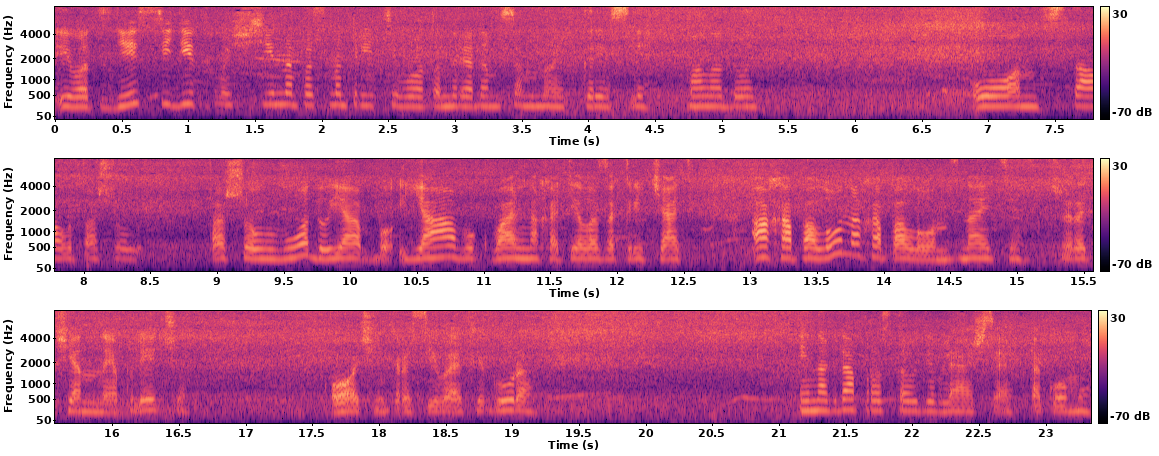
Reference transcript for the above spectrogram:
и вот здесь сидит мужчина, посмотрите, вот он рядом со мной в кресле, молодой. Он встал и пошел пошел в воду, я, я буквально хотела закричать. Ах, Аполлон, ах, Аполлон, знаете, широченные плечи. Очень красивая фигура. Иногда просто удивляешься такому,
